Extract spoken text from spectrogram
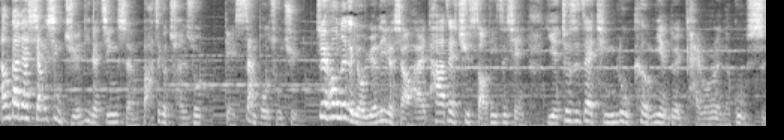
让大家相信绝地的精神，把这个传说。给散播出去。最后那个有原力的小孩，他在去扫地之前，也就是在听陆克面对凯罗人的故事。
